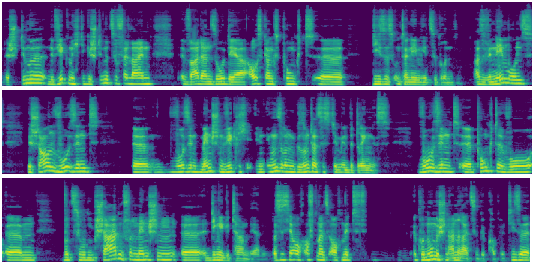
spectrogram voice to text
eine Stimme, eine wirkmächtige Stimme zu verleihen, war dann so der Ausgangspunkt, äh, dieses Unternehmen hier zu gründen. Also wir nehmen uns, wir schauen, wo sind, äh, wo sind Menschen wirklich in unserem Gesundheitssystem in Bedrängnis? Wo sind äh, Punkte, wo ähm, wo zum Schaden von Menschen äh, Dinge getan werden. Das ist ja auch oftmals auch mit ökonomischen Anreizen gekoppelt. Diese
